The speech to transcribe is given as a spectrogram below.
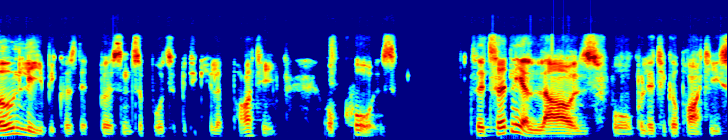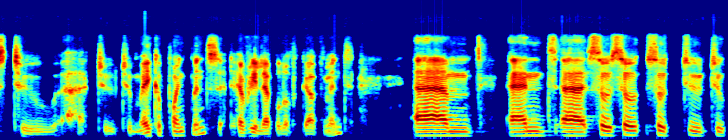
only because that person supports a particular party or cause. So it certainly allows for political parties to uh, to to make appointments at every level of government, um, and uh, so so so to to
